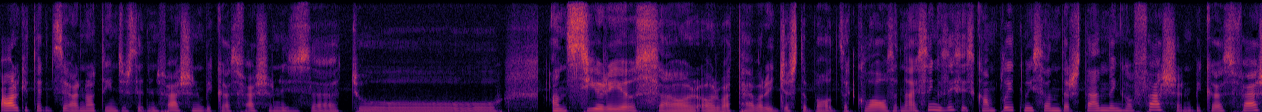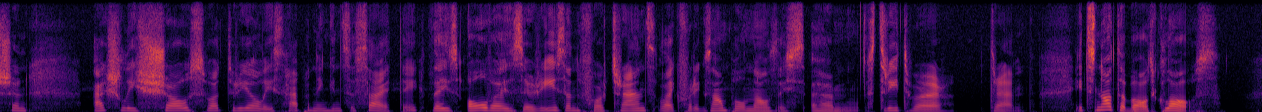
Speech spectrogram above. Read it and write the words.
architects they are not interested in fashion because fashion is uh, too unserious or, or whatever it's just about the clothes and i think this is complete misunderstanding of fashion because fashion actually shows what really is happening in society. There is always a reason for trends, like, for example, now this um, streetwear trend. It's not about clothes.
